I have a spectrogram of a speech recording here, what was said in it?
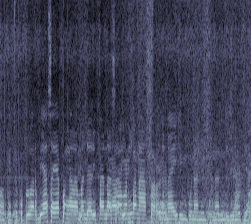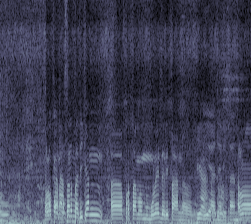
Oke, cukup luar biasa ya pengalaman dari Pak Nasar Pengalaman ini Pak Nasar, ya. mengenai himpunan-himpunan di Timur Jauh. Kalau Panasar mungkin- tadi kan eh, pertama memulai dari tunnel. Iya, iya betul. dari tanah Kalau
